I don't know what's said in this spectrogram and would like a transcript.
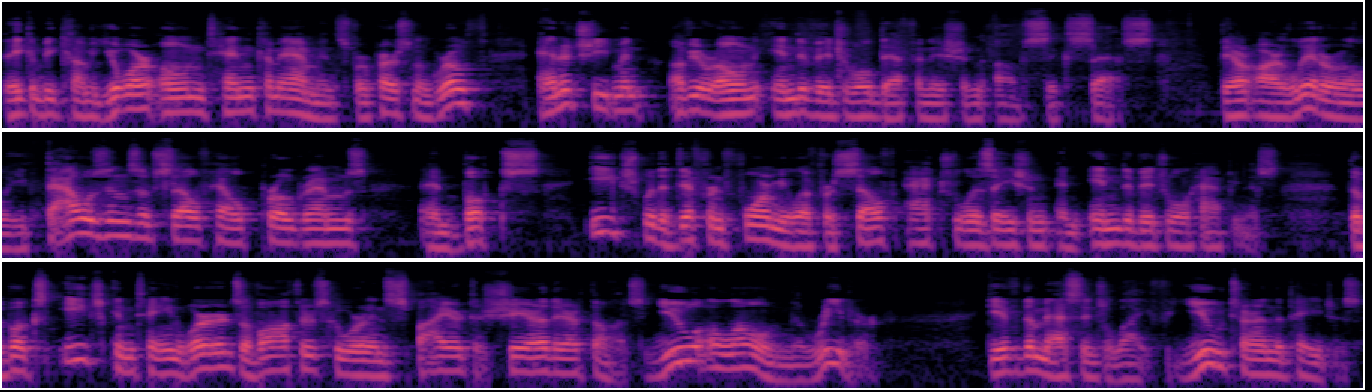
they can become your own 10 commandments for personal growth and achievement of your own individual definition of success. There are literally thousands of self help programs and books each with a different formula for self actualization and individual happiness. The books each contain words of authors who were inspired to share their thoughts. You alone, the reader, give the message life. You turn the pages.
